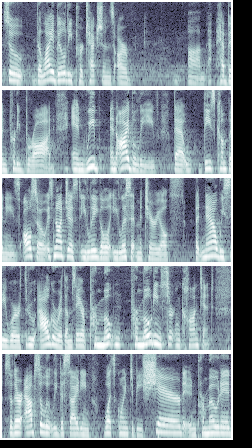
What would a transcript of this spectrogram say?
so the liability protections are um, have been pretty broad, and we and I believe that these companies also it's not just illegal, illicit material but now we see where through algorithms they are promoting promoting certain content. So they're absolutely deciding what's going to be shared and promoted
